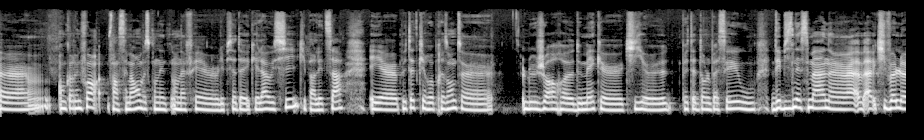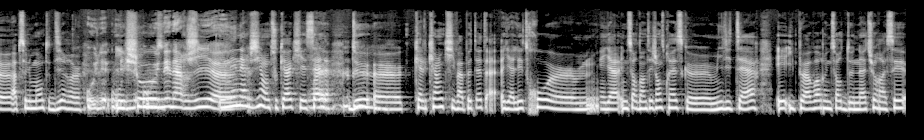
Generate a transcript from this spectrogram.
euh, encore une fois, enfin, c'est marrant parce qu'on on a fait euh, l'épisode avec Ella aussi, qui parlait de ça, et euh, peut-être qu'il représente euh, le genre euh, de mec euh, qui, euh, peut-être dans le passé, ou des businessmen qui veulent absolument te dire Ou une, ou les choses. ou une énergie. euh, une énergie en tout cas qui est celle de euh, quelqu'un qui va peut-être y aller trop. euh, Il y a une sorte d'intelligence presque militaire et il peut avoir une sorte de nature assez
